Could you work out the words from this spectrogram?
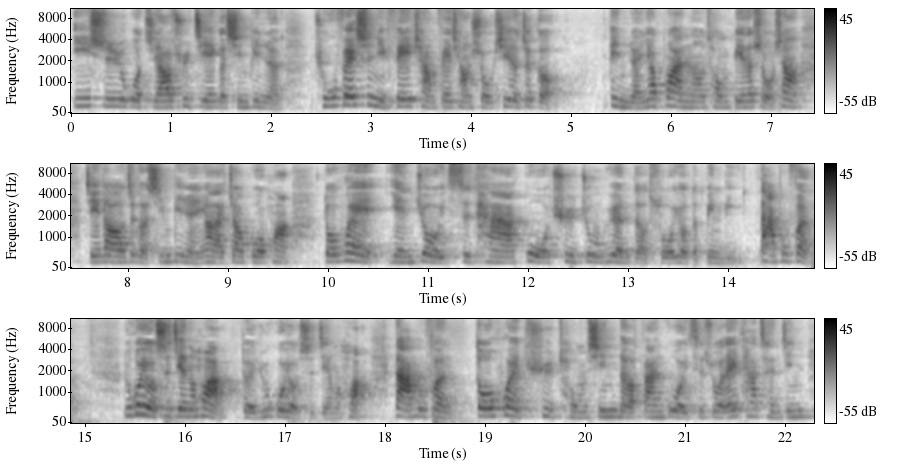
医师如果只要去接一个新病人，除非是你非常非常熟悉的这个。病人，要不然呢？从别的手上接到这个新病人要来照顾的话，都会研究一次他过去住院的所有的病例。大部分，如果有时间的话，对，如果有时间的话，大部分都会去重新的翻过一次，说，诶，他曾经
